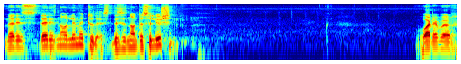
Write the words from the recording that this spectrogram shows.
There is… there is no limit to this, this is not the solution. Whatever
